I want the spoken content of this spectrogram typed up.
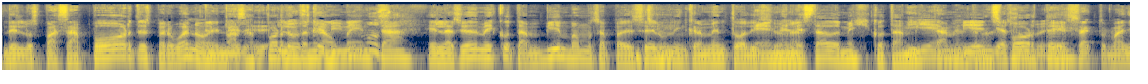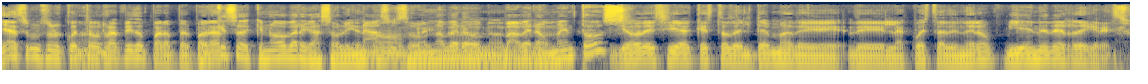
de los pasaportes, pero bueno, El en pasaporte los que vivimos aumenta. en la Ciudad de México también vamos a padecer Sí. un incremento En adicional. el Estado de México también, y también el transporte. sobre- exacto. Mañana hacemos un recuento rápido para preparar. Porque eso de que no va a haber gasolinazos No, o hombre, no, haber- no, no, va a haber aumentos. Yo decía que esto del tema de, de la cuesta de enero viene de regreso.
